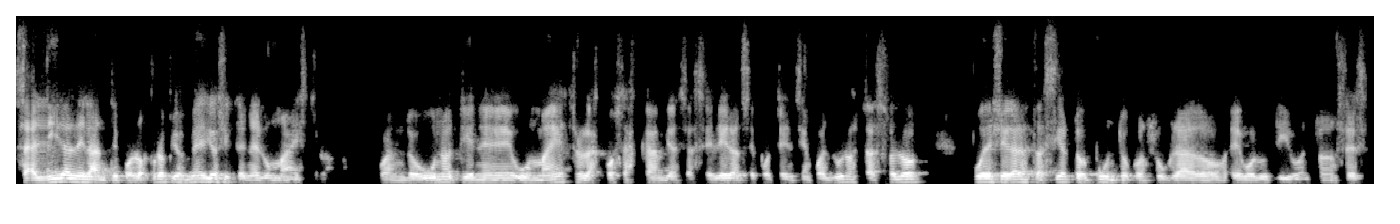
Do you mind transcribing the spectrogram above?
salir adelante por los propios medios y tener un maestro. Cuando uno tiene un maestro, las cosas cambian, se aceleran, se potencian. Cuando uno está solo, puede llegar hasta cierto punto con su grado evolutivo. Entonces,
